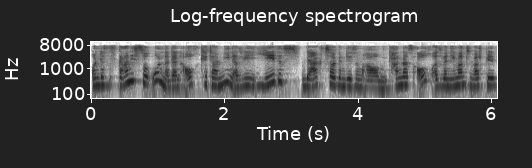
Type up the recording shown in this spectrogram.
Und das ist gar nicht so ohne, denn auch Ketamin, also wie jedes Werkzeug in diesem Raum, kann das auch, also wenn jemand zum Beispiel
